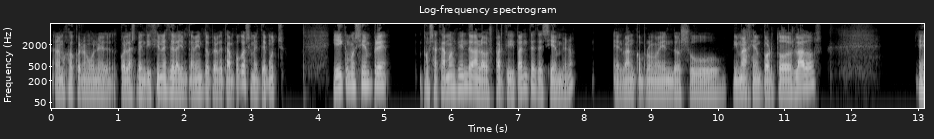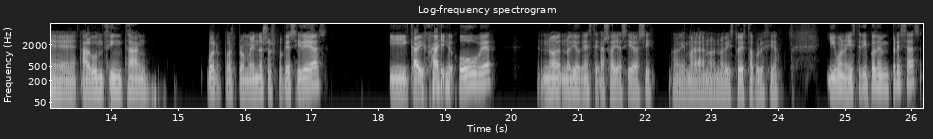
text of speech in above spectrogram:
a lo mejor con, algún, el, con las bendiciones del ayuntamiento, pero que tampoco se mete mucho. Y ahí, como siempre, pues acabamos viendo a los participantes de siempre, ¿no? El banco promoviendo su imagen por todos lados, eh, algún think tank, bueno, pues promoviendo sus propias ideas, y Cabify o Uber no, no digo que en este caso haya sido así, porque mala no, no he visto esta publicidad. Y bueno, y este tipo de empresas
